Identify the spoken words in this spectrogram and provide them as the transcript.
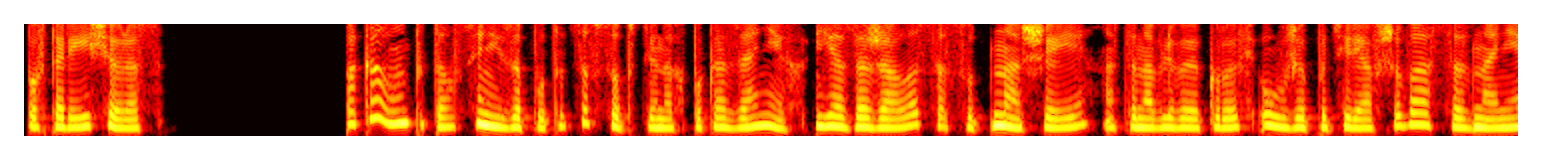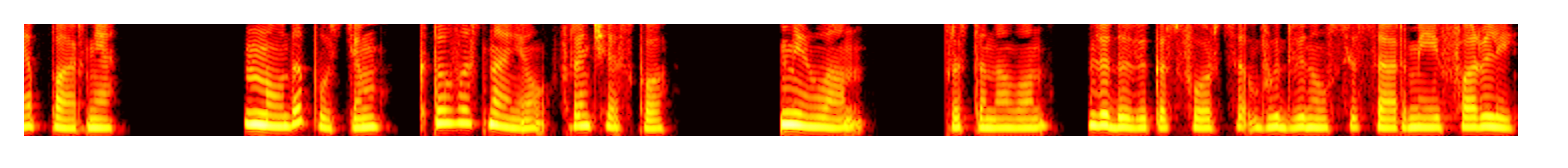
«Повтори еще раз», Пока он пытался не запутаться в собственных показаниях, я зажала сосуд на шее, останавливая кровь у уже потерявшего сознание парня. «Ну, допустим. Кто вас нанял, Франческо?» «Милан», — простонал он. Людовико Сфорца выдвинулся с армией Фарли.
